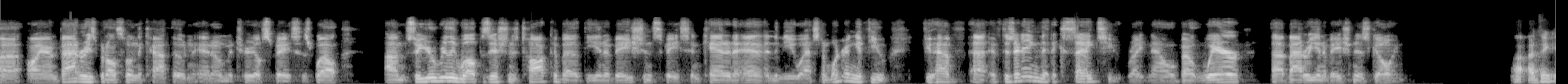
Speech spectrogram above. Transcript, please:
uh, ion batteries, but also in the cathode and anode material space as well. Um, so you're really well positioned to talk about the innovation space in Canada and in the U.S. And I'm wondering if you if you have uh, if there's anything that excites you right now about where uh, battery innovation is going. I think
